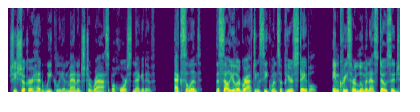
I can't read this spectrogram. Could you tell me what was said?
She shook her head weakly and managed to rasp a hoarse negative. Excellent. The cellular grafting sequence appears stable. Increase her luminesce dosage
